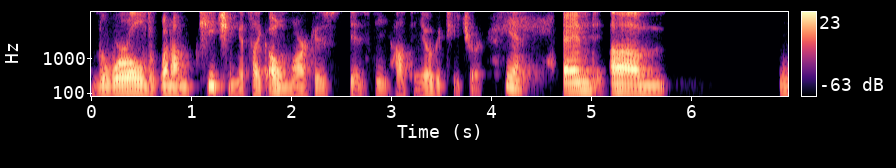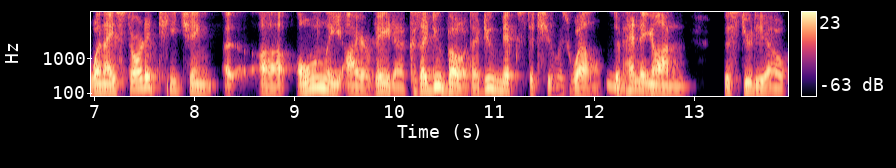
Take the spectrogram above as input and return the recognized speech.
the world when I'm teaching. It's like, oh, Marc is is the hatha yoga teacher. Yeah. And um, when I started teaching uh, uh, only Ayurveda, because I do both, I do mix the two as well, Mm. depending on the studio.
